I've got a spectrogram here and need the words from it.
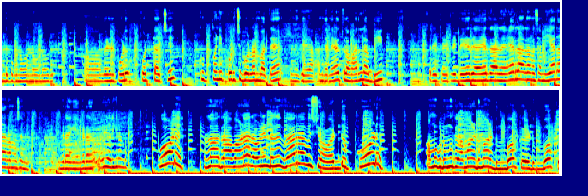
அந்த பக்கம். ஒன்று ஒன்று ஒரு ரெண்டு போடு. போட்டாச்சு. குக் பண்ணி பொறிச்சு போடலான்னு பார்த்தேன். எனக்கு அந்த நேரத்தில் வரல அப்படி. சரி ட்ரை ட்ரை ஏற ஏறாத ஏறா ராமசாமி ஏறா ராமசாமி. எங்கடா எங்கடா? ஏய் அடிக்கிறான்டா. போடு. எல்லாம் ராவானா ரவுடின்றது வேற விஷயம். எட்டு போடு. அம்மா குடும்புக்கு அம்மா இடுமா டும்போக்கு டும்போக்கு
